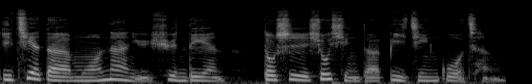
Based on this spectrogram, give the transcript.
一切的磨难与训练都是修行的必经过程。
